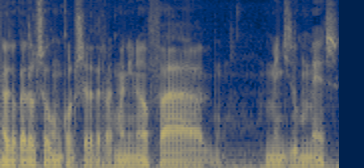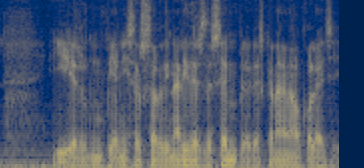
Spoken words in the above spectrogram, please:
ha tocat el segon concert de Rachmaninoff fa menys d'un mes, i era un pianista extraordinari des de sempre, des que anàvem al col·legi.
